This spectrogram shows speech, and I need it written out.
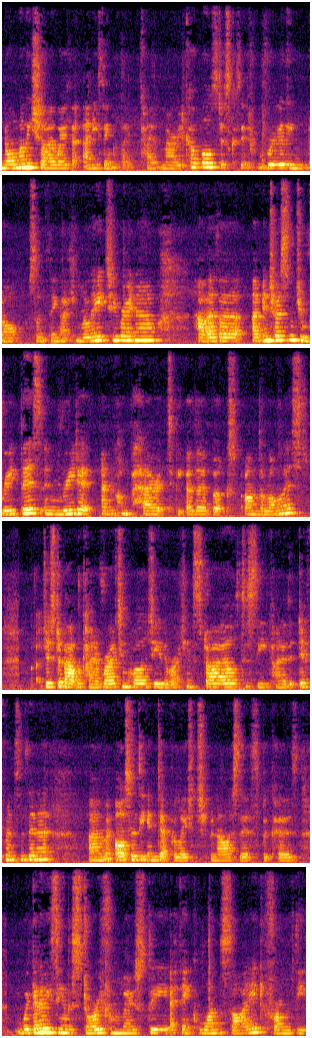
normally shy away for anything with like kind of married couples just because it's really not something I can relate to right now. However, I'm interested to read this and read it and compare it to the other books on the long list. Just about the kind of writing quality, the writing style, to see kind of the differences in it, um, and also the in-depth relationship analysis because we're going to be seeing the story from mostly, I think, one side from the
